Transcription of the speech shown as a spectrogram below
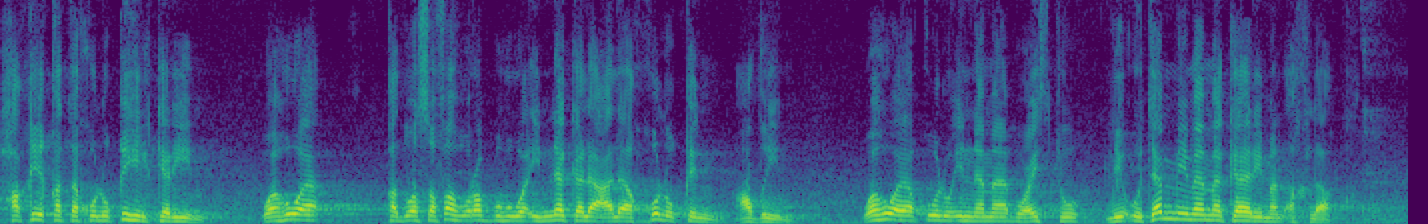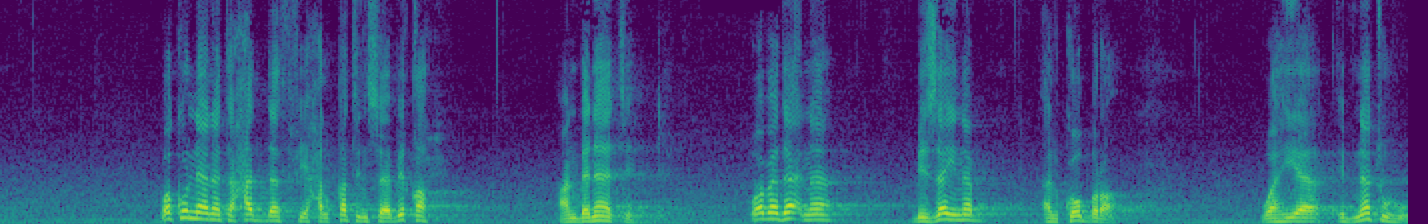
حقيقة خلقه الكريم. وهو قد وصفه ربه وإنك لعلى خلق عظيم. وهو يقول إنما بعثت لأتمم مكارم الأخلاق. وكنا نتحدث في حلقة سابقة عن بناته. وبدأنا بزينب الكبرى وهي ابنته.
